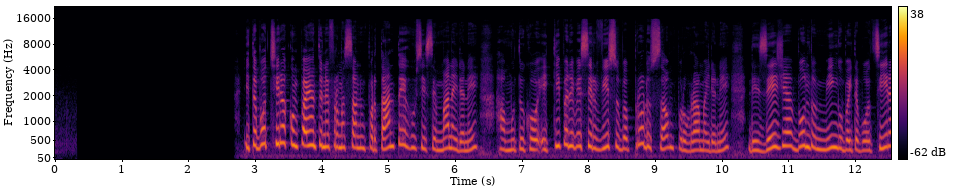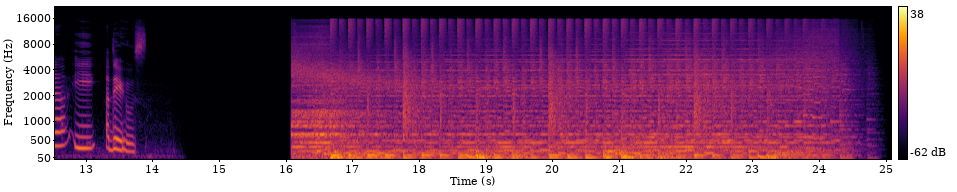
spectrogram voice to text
E também tira acompanhando uma informação importante, essa semana idane, hamutu com equipa de serviço para produção programa idane, deseja bom domingo para tira e adeus.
